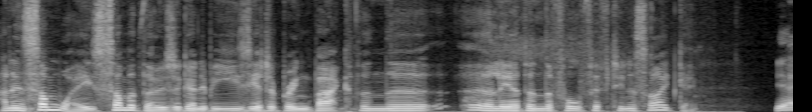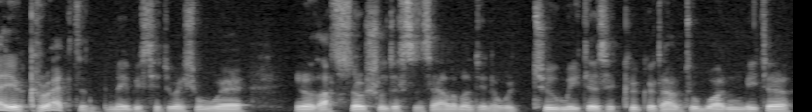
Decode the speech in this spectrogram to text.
and in some ways, some of those are going to be easier to bring back than the earlier than the full 15 aside game. Yeah, you're correct. And maybe a situation where you know that social distance element, you know, with two meters, it could go down to one meter.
